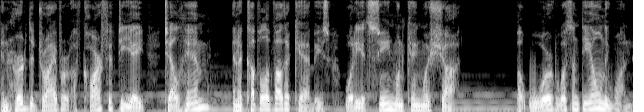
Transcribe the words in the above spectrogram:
and heard the driver of car 58 tell him and a couple of other cabbies what he had seen when King was shot. But Ward wasn't the only one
